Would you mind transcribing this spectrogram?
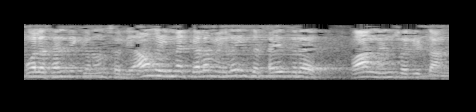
உங்களை சந்திக்கணும்னு சொல்லி. அவங்க இந்த கிழமையில இந்த டயத்தில் வாங்கன்னு சொல்லிட்டாங்க.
